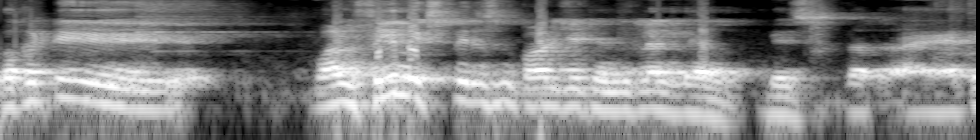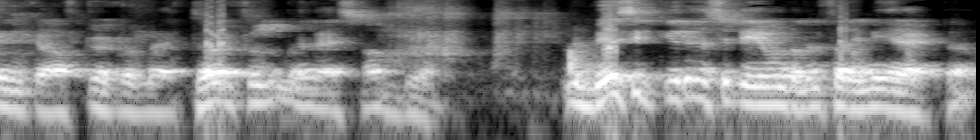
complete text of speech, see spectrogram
ఒకటి వాళ్ళ ఫిల్మ్ ఎక్స్పీరియన్స్ని పాడు చేయటం ఎందుకు లేదు basic I think after my third film I stop basic curiosity ఏముంటుంది for any actor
